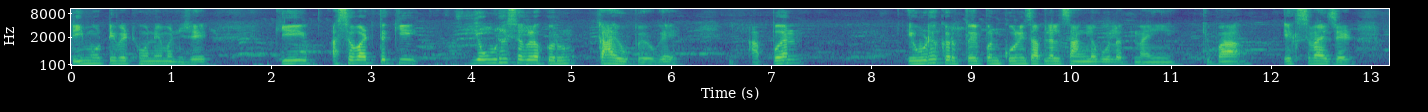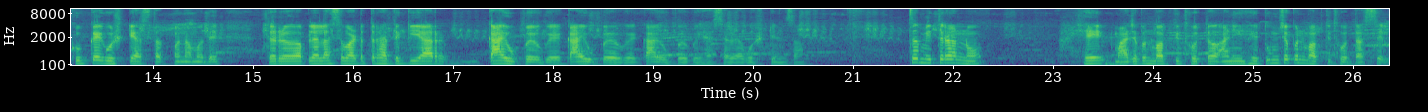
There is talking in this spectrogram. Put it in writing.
डिमोटिवेट होणे म्हणजे की असं वाटतं की एवढं सगळं करून काय उपयोग आहे? आपण एवढं करतोय पण कोणीच आपल्याला चांगलं बोलत नाही किंवा एक्स वाय झेड खूप काही गोष्टी असतात मनामध्ये. तर आपल्याला असं वाटत राहतं की यार काय उपयोग आहे काय उपयोग आहे काय उपयोग आहे ह्या सगळ्या गोष्टींचा. तर मित्रांनो हे माझ्या पण बाबतीत होतं आणि हे तुमच्या पण बाबतीत होत असेल.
